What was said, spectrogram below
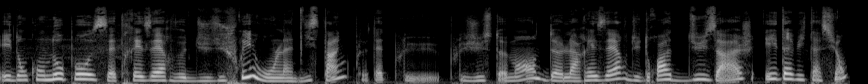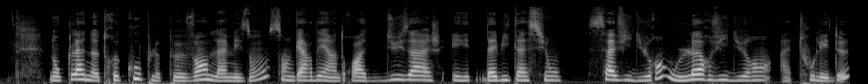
Et donc on oppose cette réserve d'usufruit, ou on la distingue peut-être plus, plus justement, de la réserve du droit d'usage et d'habitation. Donc là, notre couple peut vendre la maison sans garder un droit d'usage et d'habitation sa vie durant ou leur vie durant à tous les deux.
